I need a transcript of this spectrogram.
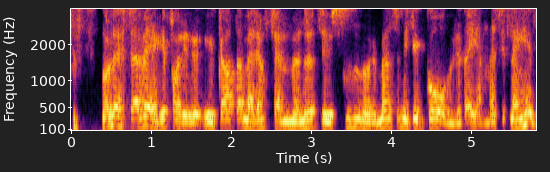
nå leste jeg VG forrige uke at det er mer enn 500 000 nordmenn som ikke går ut av hjemmet sitt lenger.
